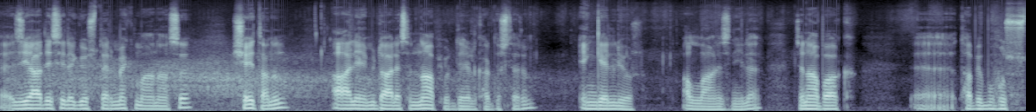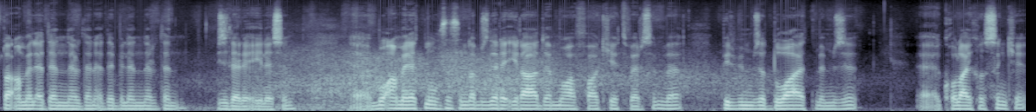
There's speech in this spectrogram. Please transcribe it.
e, ziyadesiyle göstermek manası şeytanın aileye müdahalesini ne yapıyor değerli kardeşlerim? Engelliyor Allah'ın izniyle. Cenab-ı Hak e, tabi bu hususta amel edenlerden, edebilenlerden bizlere eylesin. E, bu amel etme hususunda bizlere irade, muvaffakiyet versin ve birbirimize dua etmemizi e, kolay kılsın ki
